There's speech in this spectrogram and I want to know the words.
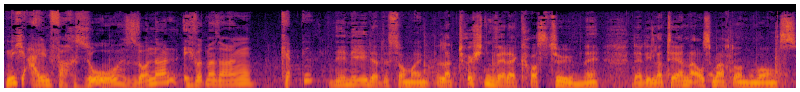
Nicht einfach so, sondern, ich würde mal sagen, Captain? Nee, nee, das ist doch mein Latüchtenwetter-Kostüm, ne? Der die Laternen ausmacht und morgens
